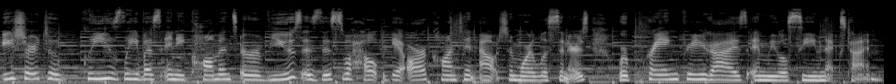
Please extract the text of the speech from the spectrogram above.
be sure to please leave us any comments or reviews, as this will help get our content out to more listeners. We're praying for you guys, and we will see you next time.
